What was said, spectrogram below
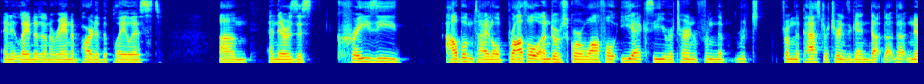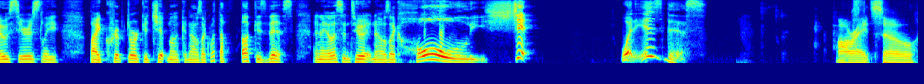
and it landed on a random part of the playlist. Um, and there was this crazy album title brothel underscore waffle exe return from the from the past returns again dot dot dot no seriously by cryptorchid chipmunk and i was like what the fuck is this and i listened to it and i was like holy shit what is this All right, so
